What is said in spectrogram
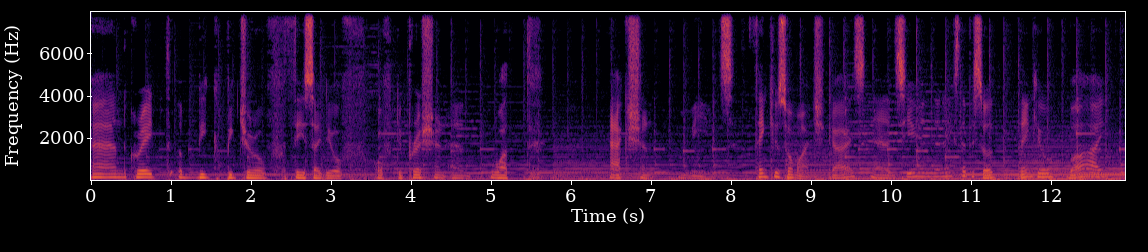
and create a big picture of this idea of, of depression and what action means. Thank you so much, guys, and see you in the next episode. Thank you. Bye.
